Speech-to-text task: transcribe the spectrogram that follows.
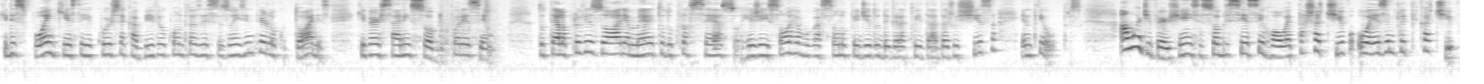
que dispõe que este recurso é cabível contra as decisões interlocutórias que versarem sobre, por exemplo, tutela provisória, mérito do processo, rejeição ou revogação do pedido de gratuidade da justiça, entre outros. Há uma divergência sobre se esse rol é taxativo ou exemplificativo.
